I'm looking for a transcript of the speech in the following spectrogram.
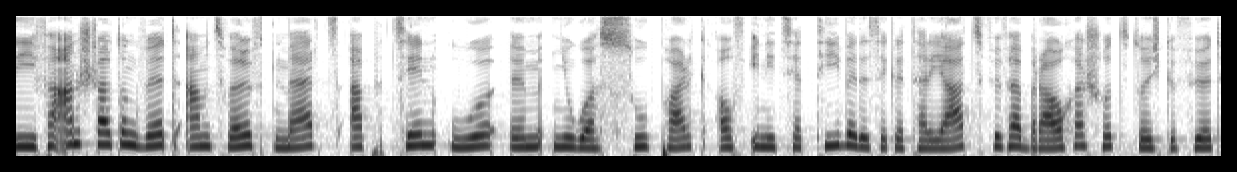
Die Veranstaltung wird am 12. März ab 10 Uhr im Nuwasu Park auf Initiative des Sekretariats für Verbraucherschutz durchgeführt,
